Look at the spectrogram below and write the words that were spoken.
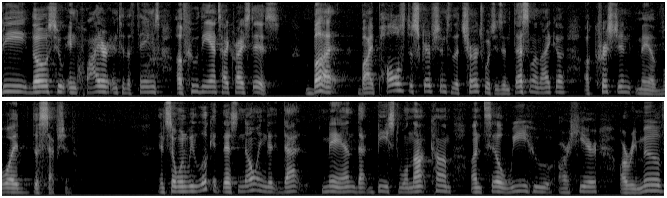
be those who inquire into the things of who the Antichrist is, but by Paul's description to the church, which is in Thessalonica, a Christian may avoid deception. And so when we look at this, knowing that that man, that beast, will not come until we who are here are removed,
